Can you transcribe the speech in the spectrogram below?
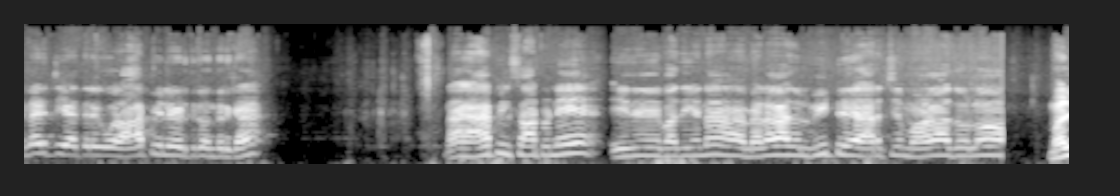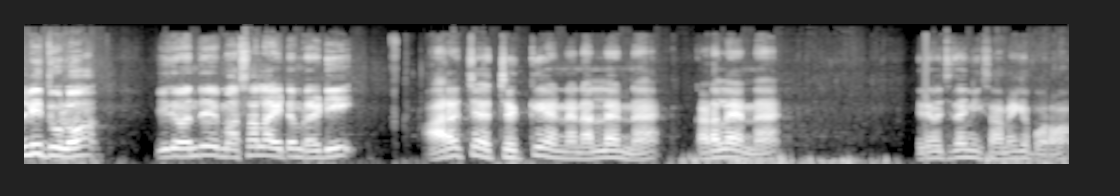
எனர்ஜி ஏற்றுறதுக்கு ஒரு ஆப்பிள் எடுத்துகிட்டு வந்திருக்கேன். நாங்கள் ஆப்பிள் சாப்பிட்டோன்னே இது பார்த்தீங்கன்னா மிளகாத்தூள் வீட்டு அரைச்சி மிளகாத்தூளும் மல்லித்தூளும் இது வந்து மசாலா ஐட்டம் ரெடி அரைச்ச செக்கு எண்ணெய் நல்லெண்ணெய் கடலை எண்ணெய் இதை வச்சு தான் இன்றைக்கி சமைக்க போகிறோம்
